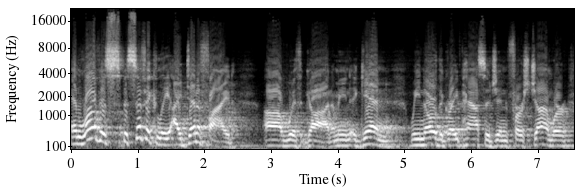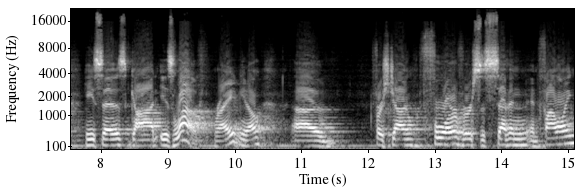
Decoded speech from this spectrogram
and love is specifically identified uh, with God. I mean, again, we know the great passage in 1 John where he says God is love, right? You know, uh, 1 John 4, verses 7 and following.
